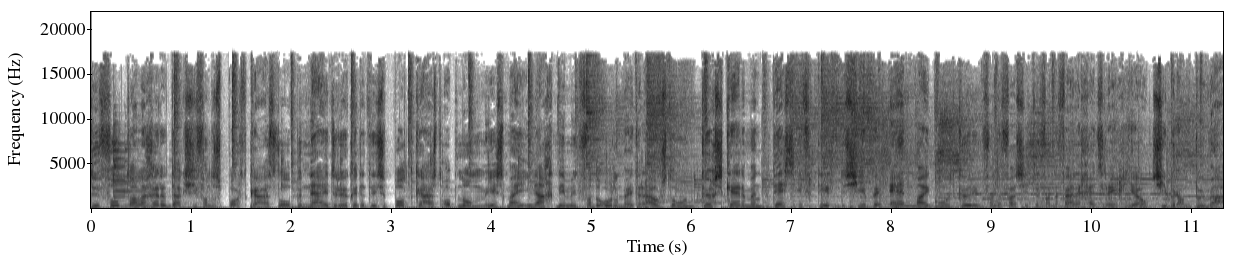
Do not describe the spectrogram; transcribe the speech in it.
De voltallige redactie van de Sportcast wil benijdrukken dat deze podcast opgenomen is met inachtneming van de met Houstoorn, kuchskermen, desinfecterende chippen en mijn goedkeuring van de facetten van de veiligheidsregio Sibram Buma.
